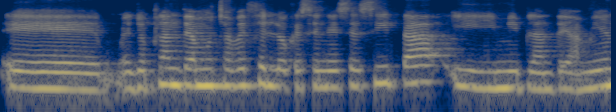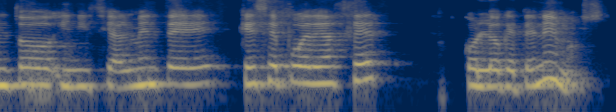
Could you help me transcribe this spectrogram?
Eh, ellos plantean muchas veces lo que se necesita y mi planteamiento inicialmente es qué se puede hacer con lo que tenemos.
